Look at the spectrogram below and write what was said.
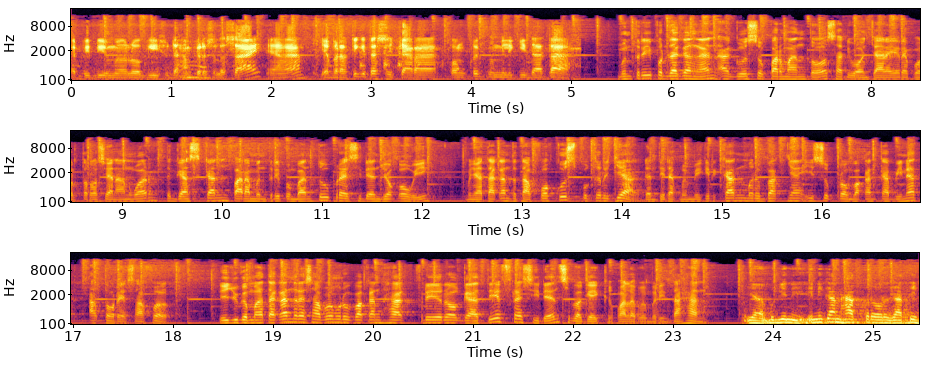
epidemiologi sudah hampir selesai, ya kan? Ya berarti kita secara konkret memiliki data. Menteri Perdagangan Agus Suparmanto saat diwawancarai reporter Rosian Anwar tegaskan para menteri pembantu Presiden Jokowi menyatakan tetap fokus bekerja dan tidak memikirkan merebaknya isu perombakan kabinet atau reshuffle. Dia juga mengatakan reshuffle merupakan hak prerogatif Presiden sebagai kepala pemerintahan. Ya begini, ini kan hak prerogatif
